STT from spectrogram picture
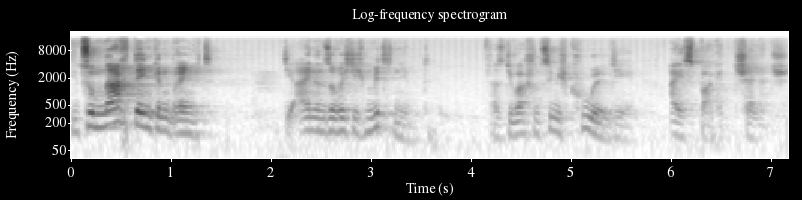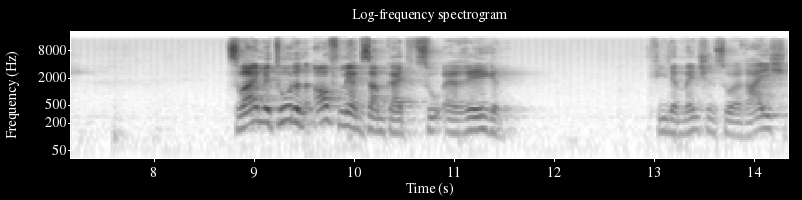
die zum Nachdenken bringt, die einen so richtig mitnimmt. Also die war schon ziemlich cool, die Ice Bucket Challenge. Zwei Methoden, Aufmerksamkeit zu erregen, viele Menschen zu erreichen.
